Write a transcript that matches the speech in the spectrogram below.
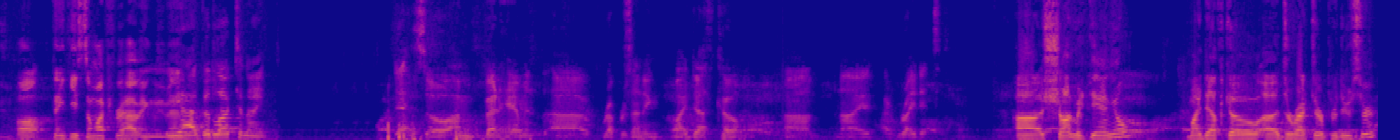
well, thank you so much for having me, man. Yeah, good luck tonight. Yeah, so I'm Ben Hammond, uh, representing My Death Co. Um, and I, I write it. Uh, Shawn McDaniel, my Deathco uh, director producer.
